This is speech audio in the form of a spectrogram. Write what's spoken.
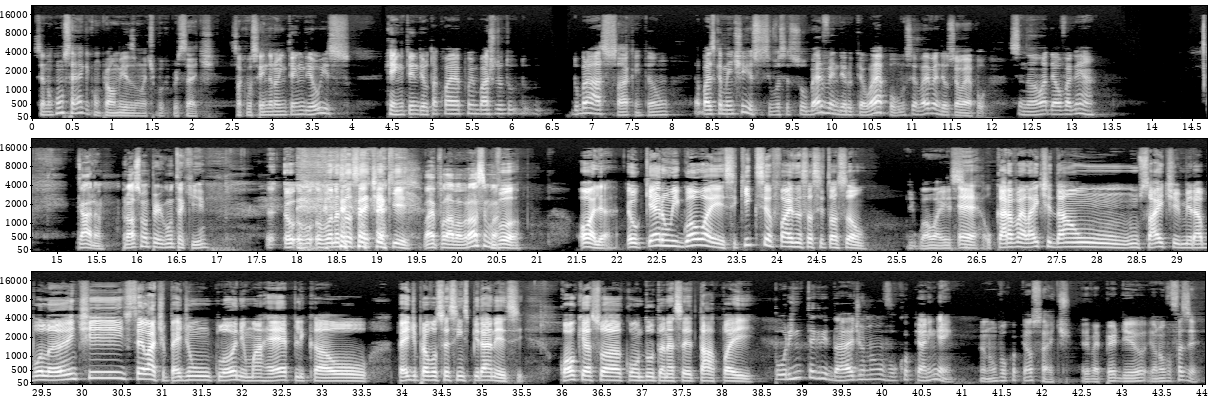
Você não consegue comprar o mesmo notebook por 7. Só que você ainda não entendeu isso. Quem entendeu tá com a Apple embaixo do, do, do braço, saca? Então, é basicamente isso. Se você souber vender o teu Apple, você vai vender o seu Apple. Senão, a Dell vai ganhar. Cara, próxima pergunta aqui. Eu, eu, eu vou nessa sete aqui. Vai pular pra próxima? Vou. Olha, eu quero um igual a esse. O que, que você faz nessa situação? Igual a esse. É, o cara vai lá e te dá um, um site mirabolante, sei lá, te pede um clone, uma réplica, ou pede para você se inspirar nesse. Qual que é a sua conduta nessa etapa aí? Por integridade, eu não vou copiar ninguém. Eu não vou copiar o site. Ele vai perder, eu não vou fazer.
